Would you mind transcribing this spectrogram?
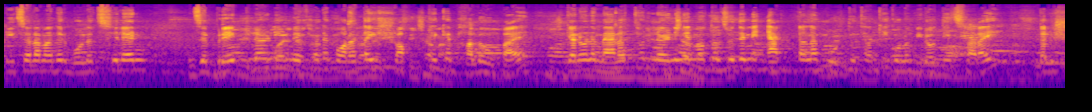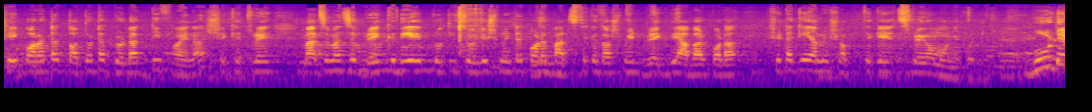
টিচার আমাদের বলেছিলেন যে ব্রেক লার্নিং মেথডে পড়াটাই সব থেকে ভালো উপায়। কেননা ম্যারাথন লার্নিং এর মতো যদি আমি একটানা পড়তে থাকি কোনো বিরতি ছাড়াই তাহলে সেই পড়াটা ততটা প্রোডাক্টিভ হয় না। সেক্ষেত্রে মাঝে মাঝে ব্রেক দিয়ে প্রতি চল্লিশ মিনিটের পরে পাঁচ থেকে দশ মিনিট ব্রেক দিয়ে আবার পড়া সেটাকেই আমি সব থেকে শ্রেয় মনে করি। বোর্ডে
